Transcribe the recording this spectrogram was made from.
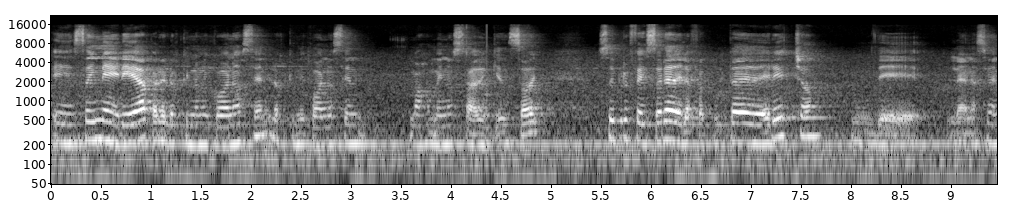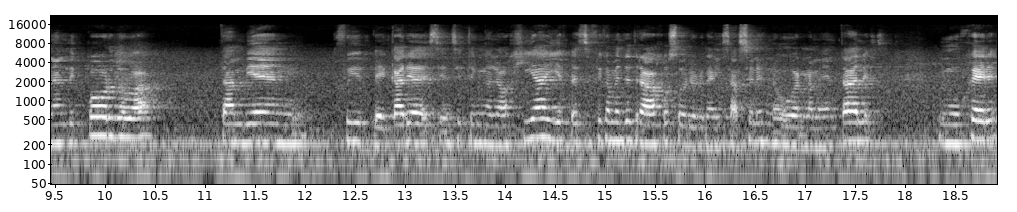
Eh, soy Nerea, para los que no me conocen, los que me conocen más o menos saben quién soy. Soy profesora de la Facultad de Derecho de la Nacional de Córdoba. También fui becaria de Ciencia y Tecnología y específicamente trabajo sobre organizaciones no gubernamentales y mujeres.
